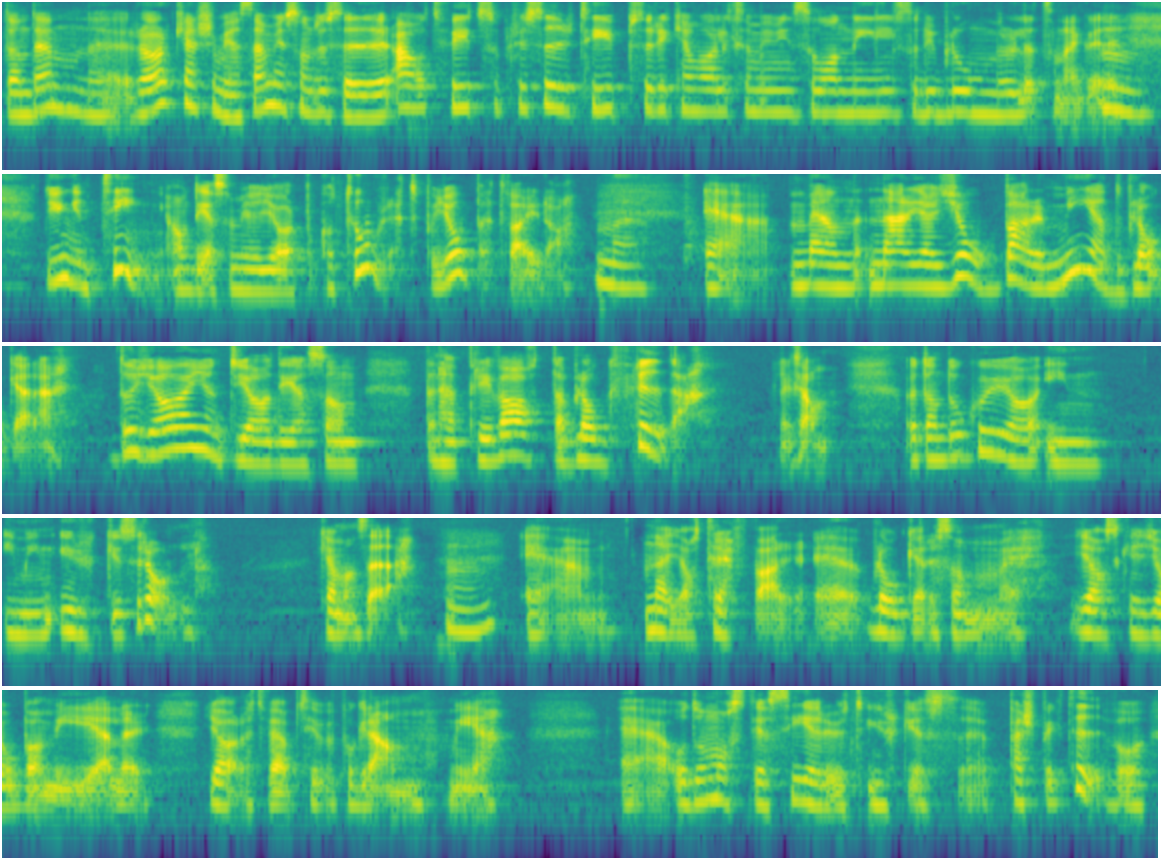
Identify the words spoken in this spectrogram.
Utan den eh, rör kanske mer sen som du säger outfits och frisyrtips och det kan vara liksom med min son Nils och det är blommor och lite sådana grejer. Mm. Det är ju ingenting av det som jag gör på kontoret, på jobbet varje dag. Eh, men när jag jobbar med bloggare då gör ju inte jag det som den här privata bloggfrida. Liksom. Utan då går jag in i min yrkesroll kan man säga. Mm. Eh, när jag träffar eh, bloggare som eh, jag ska jobba med eller göra ett webb-tv-program med. Eh, och då måste jag se det ur ett yrkesperspektiv. Och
